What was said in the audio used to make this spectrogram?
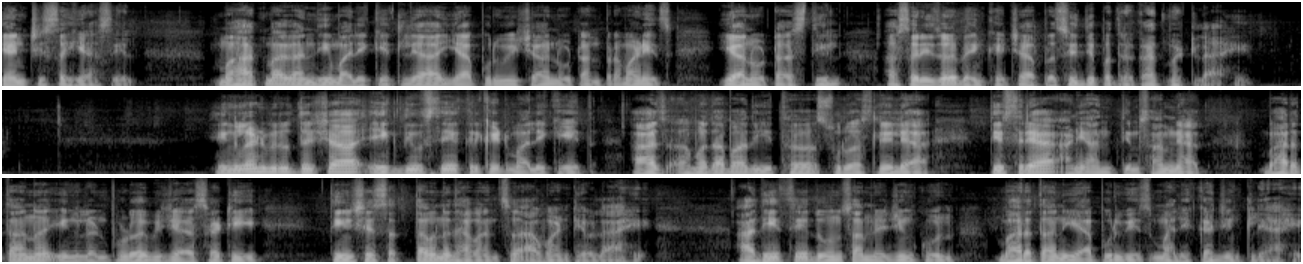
यांची सही असेल. महात्मा गांधी मालिकेतल्या यापूर्वीच्या नोटांप्रमाणेच या नोटा असतील असं रिझर्व्ह बँकेच्या प्रसिद्धीपत्रकात म्हटलं आहे. इंग्लंडविरुद्धच्या एकदिवसीय क्रिकेट मालिकेत आज अहमदाबाद इथं सुरू असलेल्या तिसऱ्या आणि अंतिम सामन्यात भारतानं इंग्लंडपुढं विजयासाठी तीनशे सत्तावन्न धावांचं आव्हान ठेवलं आहे. आधीचे दोन सामने जिंकून भारतानं यापूर्वीच मालिका जिंकली आहे.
